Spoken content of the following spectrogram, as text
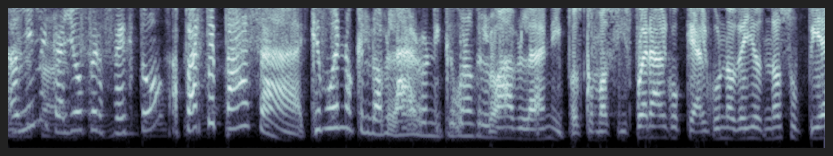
a mí me cayó perfecto. Aparte pasa, qué bueno que lo hablaron y qué bueno que lo hablan y pues como si fuera algo que alguno de ellos no supiera.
